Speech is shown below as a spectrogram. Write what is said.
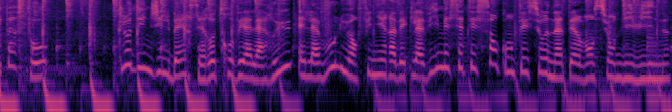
C'est pas faux. Claudine Gilbert s'est retrouvée à la rue, elle a voulu en finir avec la vie, mais c'était sans compter sur une intervention divine.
